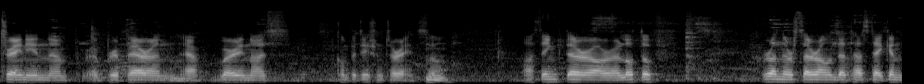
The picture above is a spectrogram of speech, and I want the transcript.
train in and pr- prepare and yeah, very nice competition terrain. So I think there are a lot of runners around that has taken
